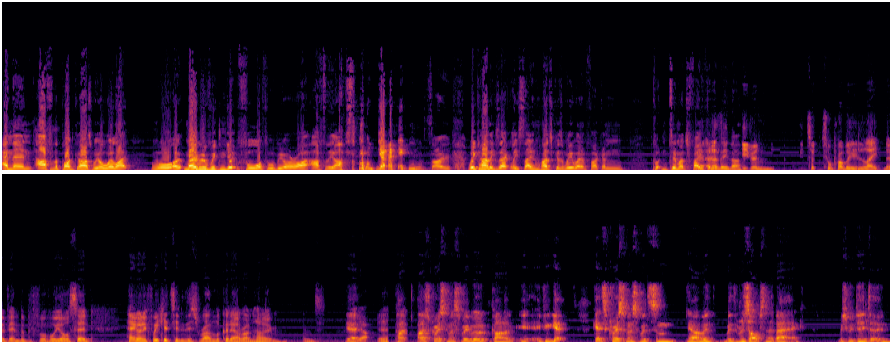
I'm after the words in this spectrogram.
And then after the podcast, we all were like, Well, uh, maybe if we can get fourth, we'll be all right after the Arsenal game. So we can't exactly say much because we weren't fucking putting too much faith And in it either. Even it took till probably late November before we all said, "Hang on, if we continue this run, look at our run home." And Yeah. Yeah. Post Christmas, we were kind of if you get get to Christmas with some you know with with results in the bag, which we did do,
